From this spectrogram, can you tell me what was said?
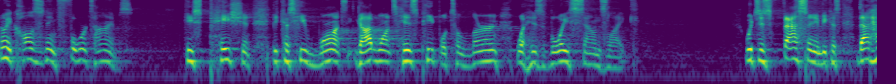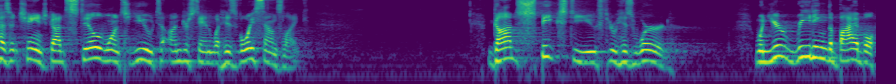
No, he calls his name four times. He's patient because he wants, God wants his people to learn what his voice sounds like which is fascinating because that hasn't changed. God still wants you to understand what his voice sounds like. God speaks to you through his word. When you're reading the Bible,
